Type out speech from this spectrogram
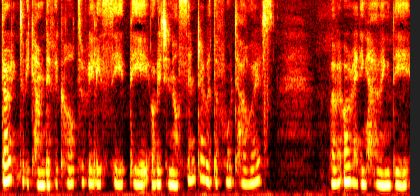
starting to become difficult to really see the original center with the four towers. But we're already having the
